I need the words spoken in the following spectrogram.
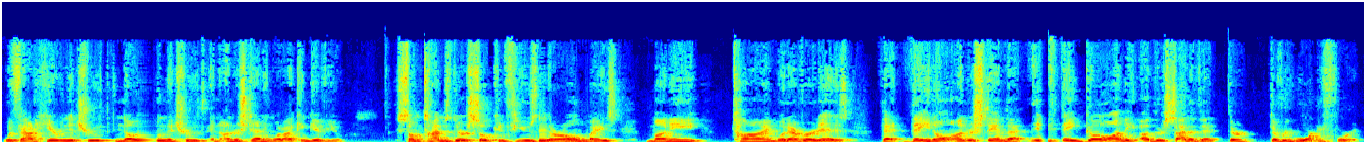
without hearing the truth, knowing the truth, and understanding what I can give you. Sometimes they're so confused in their own ways money, time, whatever it is that they don't understand that if they go on the other side of it, they're they're rewarded for it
